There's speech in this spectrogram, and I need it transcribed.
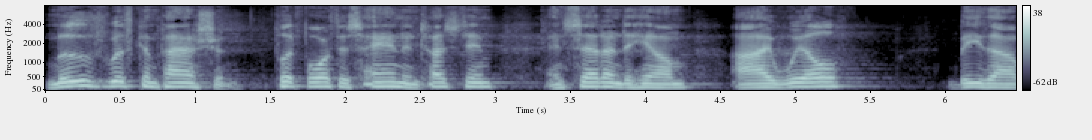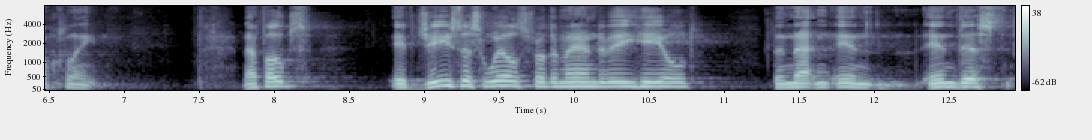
moved with compassion, put forth his hand and touched him and said unto him, I will be thou clean. Now, folks, if Jesus wills for the man to be healed, then that in, in this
